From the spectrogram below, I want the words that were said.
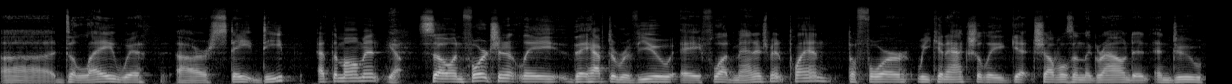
uh, delay with our state DEEP at the moment. Yep. So unfortunately, they have to review a flood management plan before we can actually get shovels in the ground and, and do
